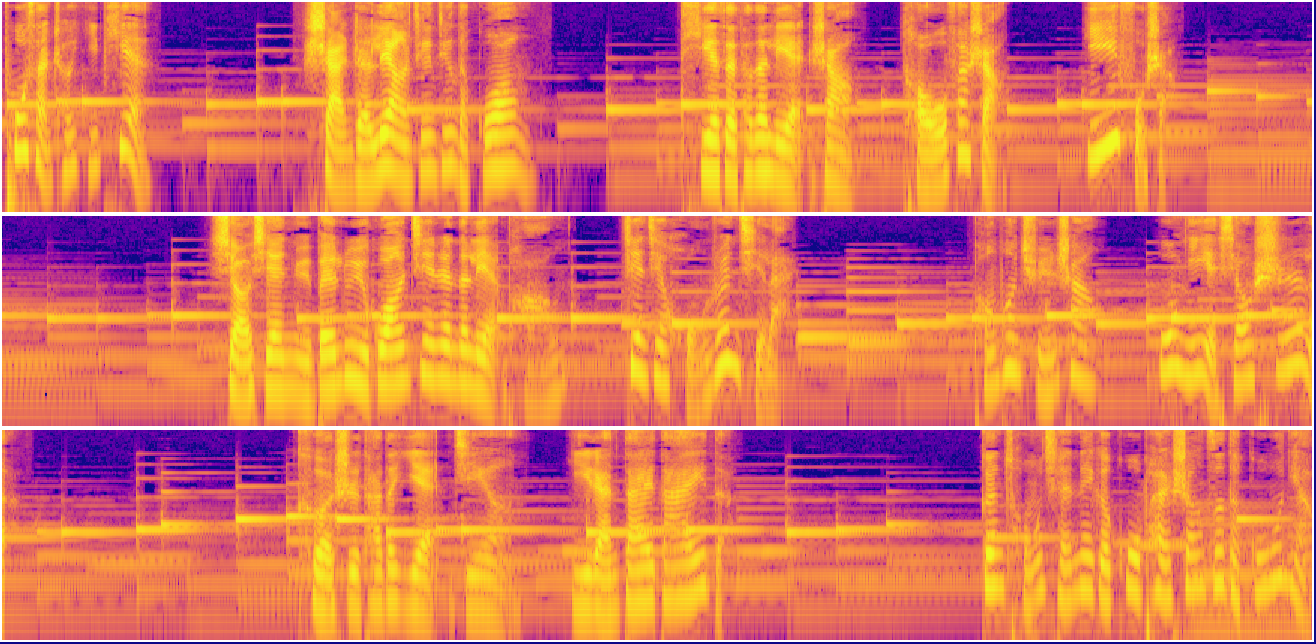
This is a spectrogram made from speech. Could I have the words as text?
铺散成一片，闪着亮晶晶的光，贴在她的脸上、头发上、衣服上。小仙女被绿光浸润的脸庞。渐渐红润起来，蓬蓬裙上污泥也消失了。可是她的眼睛依然呆呆的，跟从前那个顾盼生姿的姑娘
